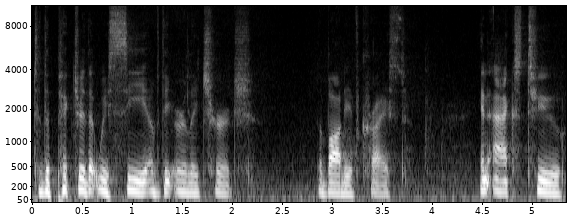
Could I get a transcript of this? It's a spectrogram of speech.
to the picture that we see of the early church, the body of Christ, in Acts 2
